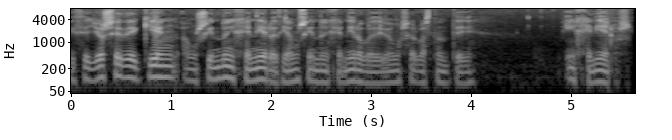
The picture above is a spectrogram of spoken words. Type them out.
dice, yo sé de quién, aun siendo ingeniero, decía, aun siendo ingeniero, porque debíamos ser bastante ingenieros,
